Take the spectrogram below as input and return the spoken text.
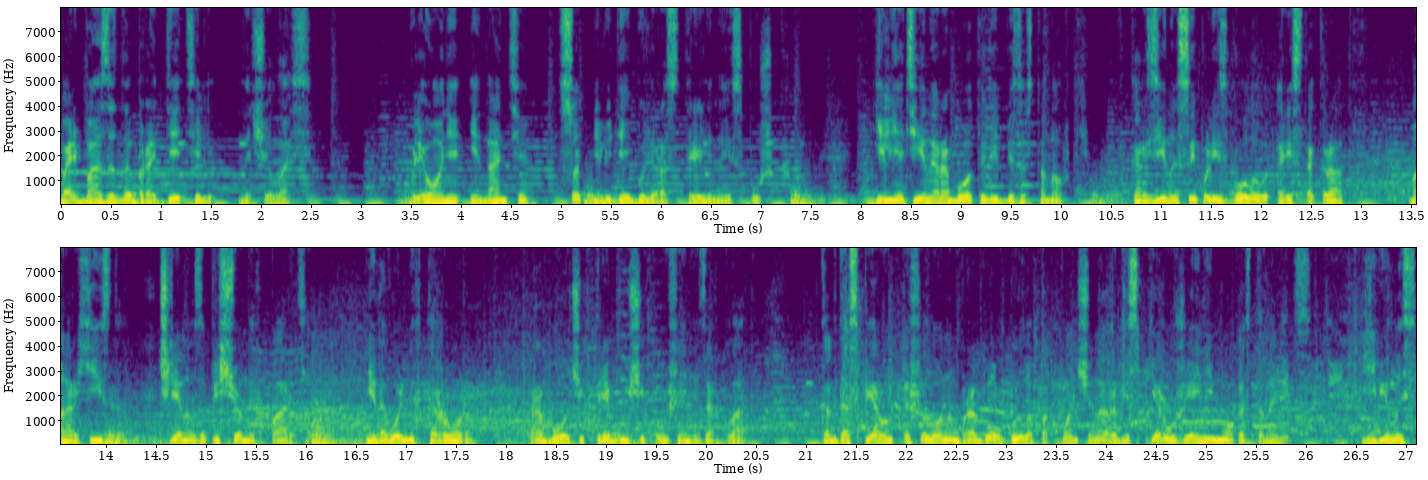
Борьба за добродетель началась. В Леоне и Нанте сотни людей были расстреляны из пушек. Гильотины работали без остановки. В корзины сыпались головы аристократов, монархистов, членов запрещенных партий, недовольных террором, рабочих, требующих повышения зарплат. Когда с первым эшелоном врагов было покончено, Робеспьер уже не мог остановиться. Явилась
